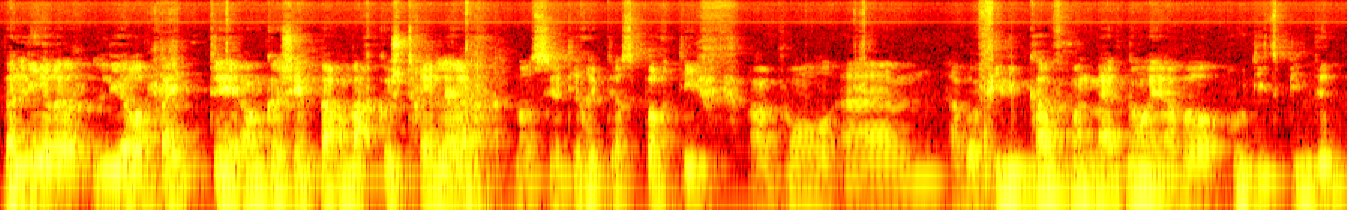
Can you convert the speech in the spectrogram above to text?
Van Lierop a été engagé par Marco Streller, l'ancien directeur sportif, avant, euh, avant Philippe Kaufmann maintenant et avant Rudi Spinden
